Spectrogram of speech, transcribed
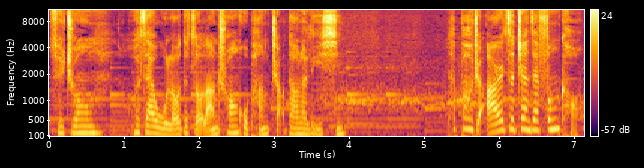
最终，我在五楼的走廊窗户旁找到了离心。他抱着儿子站在风口，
